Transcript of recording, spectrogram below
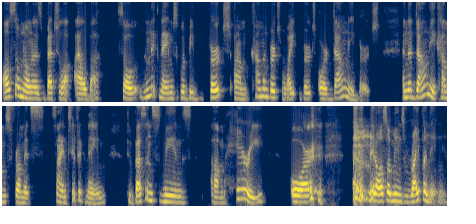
also known as Betula alba. So the nicknames would be birch, um, common birch, white birch, or downy birch. And the downy comes from its scientific name. Pubescens means um, hairy or it also means ripening.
